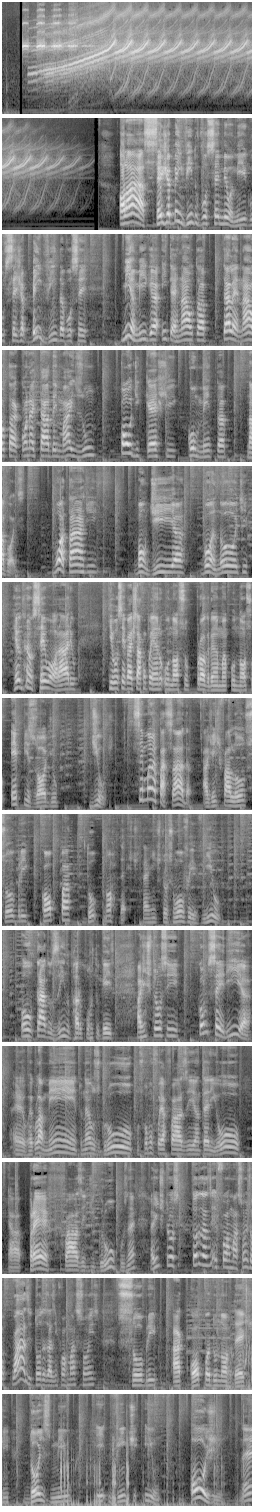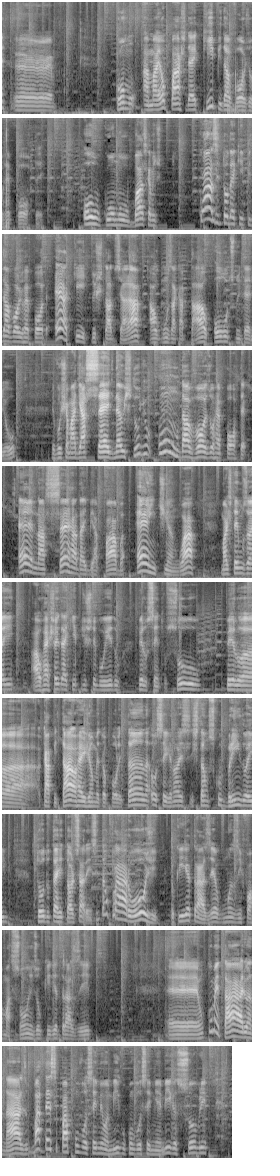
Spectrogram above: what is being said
Olá, seja bem-vindo você, meu amigo, seja bem-vinda você, minha amiga internauta, telenauta, conectada em mais um podcast Comenta na Voz. Boa tarde, bom dia, boa noite. Eu não sei o horário que você vai estar acompanhando o nosso programa, o nosso episódio de hoje. Semana passada a gente falou sobre Copa do Nordeste. Né? A gente trouxe um overview, ou traduzindo para o português, a gente trouxe como seria é, o regulamento, né, os grupos, como foi a fase anterior, a pré-fase de grupos, né? A gente trouxe todas as informações, ou quase todas as informações, sobre a Copa do Nordeste 2021. Hoje, né? É, como a maior parte da equipe da Voz do Repórter, ou como basicamente quase toda a equipe da Voz do Repórter é aqui do estado do Ceará, alguns na capital, outros no interior. Eu vou chamar de a sede, né? O estúdio 1 da Voz do Repórter é na Serra da Ibiapaba, é em Tianguá, mas temos aí o restante da equipe distribuído pelo Centro-Sul, pela capital, região metropolitana, ou seja, nós estamos cobrindo aí todo o território cearense. Então, claro, hoje eu queria trazer algumas informações, ou queria trazer é, um comentário, análise, bater esse papo com você, meu amigo, com você, minha amiga, sobre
